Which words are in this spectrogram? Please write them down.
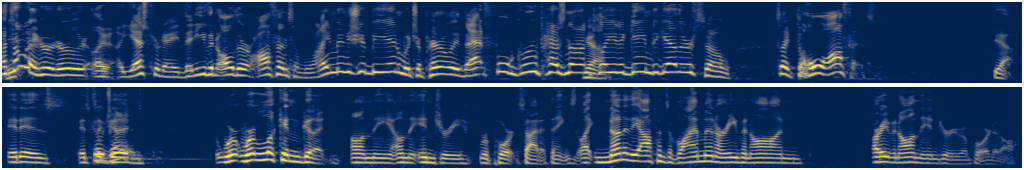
I thought I heard earlier, like uh, yesterday, that even all their offensive linemen should be in, which apparently that full group has not Yeah. played a game together. So it's like the whole offense. Yeah, it is. It's go a good. We're we're looking good on the on the injury report side of things. Like none of the offensive linemen are even on are even on the injury report at all.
